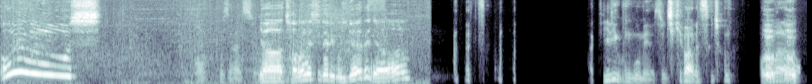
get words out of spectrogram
오씨. 어 고생했어. 야 저런 애씨 데리고 이겨야 되냐? 아, 딜이 궁금해요. 솔직히 말해서 저는 얼마나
